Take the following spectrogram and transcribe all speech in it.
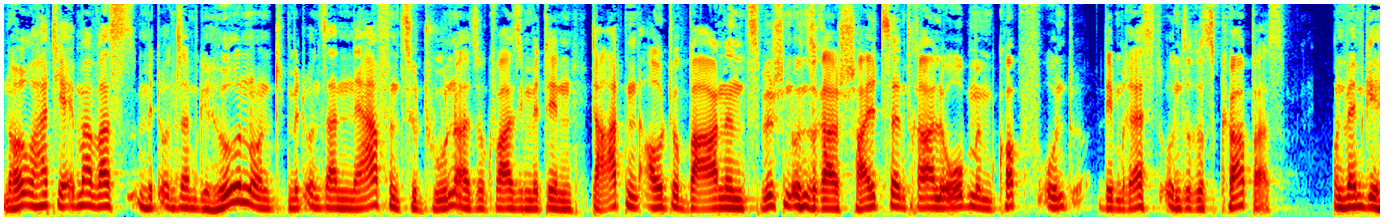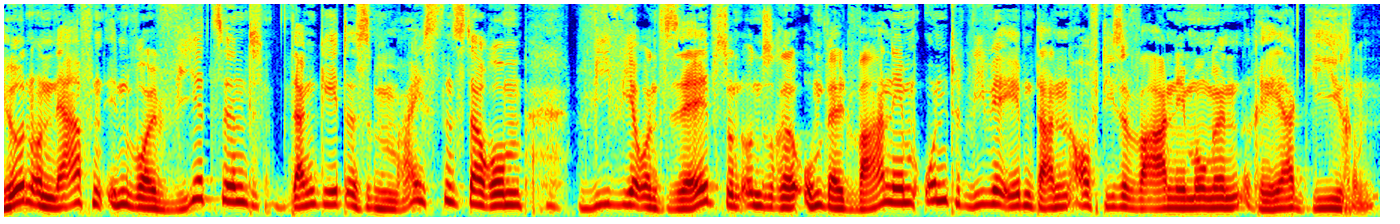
Neuro hat ja immer was mit unserem Gehirn und mit unseren Nerven zu tun, also quasi mit den Datenautobahnen zwischen unserer Schaltzentrale oben im Kopf und dem Rest unseres Körpers. Und wenn Gehirn und Nerven involviert sind, dann geht es meistens darum, wie wir uns selbst und unsere Umwelt wahrnehmen und wie wir eben dann auf diese Wahrnehmungen reagieren.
